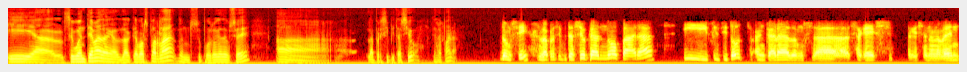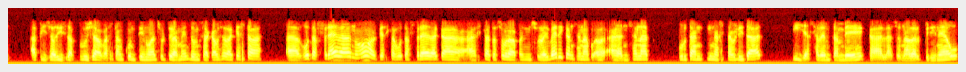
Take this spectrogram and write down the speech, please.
I el següent tema del, del que vols parlar, doncs suposo que deu ser uh, la precipitació, que no para. Doncs sí, la precipitació que no para i fins i tot encara doncs, uh, segueix, segueixen havent episodis de pluja bastant continuats últimament doncs, a causa d'aquesta eh, gota freda, no? aquesta gota freda que ha estat a sobre la península ibèrica, ens ha, eh, ens ha anat portant inestabilitat i ja sabem també que la zona del Pirineu,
